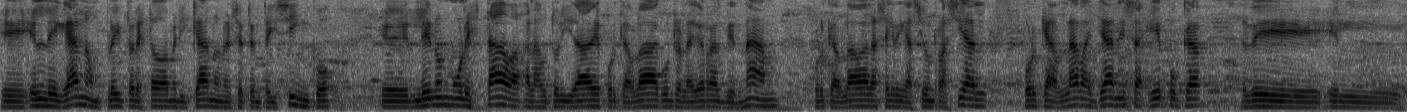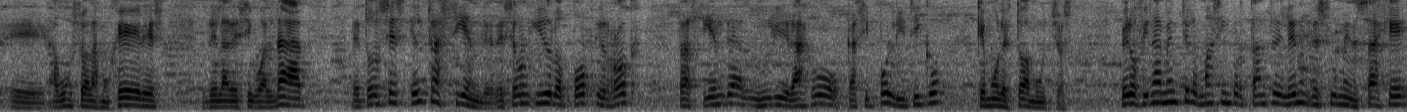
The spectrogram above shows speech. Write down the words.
eh, él le gana un pleito al Estado americano en el 75, eh, Lennon molestaba a las autoridades porque hablaba contra la guerra del Vietnam, porque hablaba de la segregación racial, porque hablaba ya en esa época del de eh, abuso a las mujeres, de la desigualdad. Entonces él trasciende de ser un ídolo pop y rock trasciende a un liderazgo casi político que molestó a muchos. Pero finalmente lo más importante de Lennon es su mensaje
